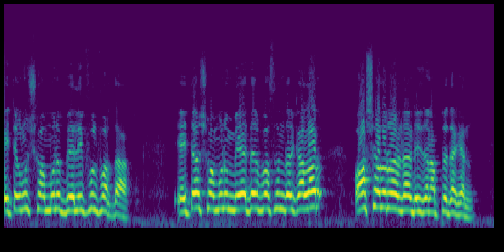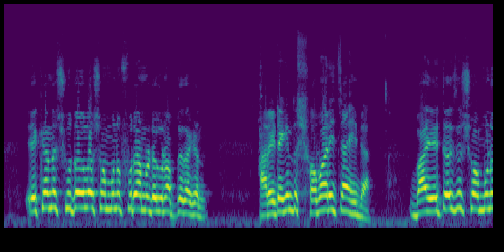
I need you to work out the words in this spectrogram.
এইটা কোনো সম্পূর্ণ বেলি ফুল পর্দা। এটা সম্পূর্ণ মেয়েদের পছন্দের কালার অসাধারণ একটা ডিজাইন আপনি দেখেন। এখানে সুতাগুলো সম্পূর্ণ ফুরে আমরা দেখুন আপনি দেখেন। আর এটা কিন্তু সবারই চাহিদা। বা এটা হচ্ছে সম্পূর্ণ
